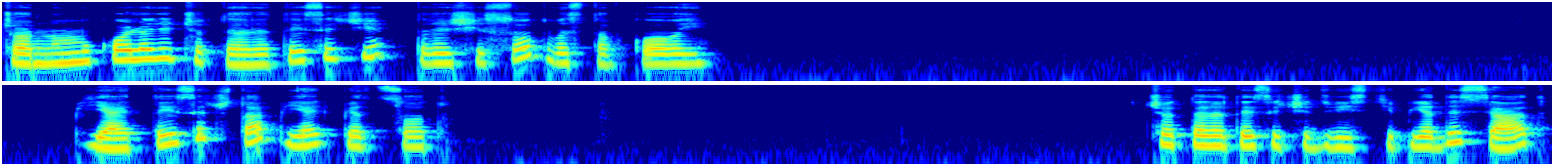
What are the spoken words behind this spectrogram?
В чорному кольорі 4000, 3600 виставковий. 5000 та 5500. 4250.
